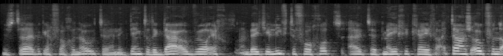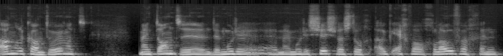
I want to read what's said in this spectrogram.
Dus daar heb ik echt van genoten. En ik denk dat ik daar ook wel echt een beetje liefde voor God uit heb meegekregen. Trouwens ook van de andere kant hoor, want mijn tante, de moeder, eh, mijn moeders zus, was toch ook echt wel gelovig. En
